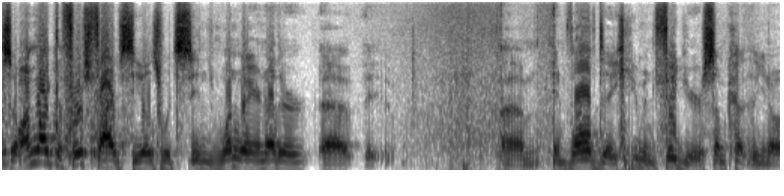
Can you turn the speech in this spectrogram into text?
So, unlike the first five seals, which in one way or another uh, um, involved a human figure, some you know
